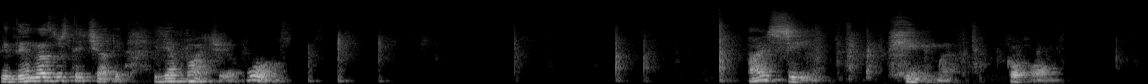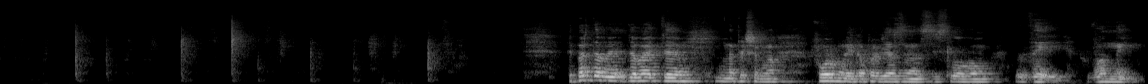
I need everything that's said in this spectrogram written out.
іде нас зустрічати. Я бачу його. I see him. Кого? Тепер давайте напишемо форму, яка пов'язана зі словом they, вони.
